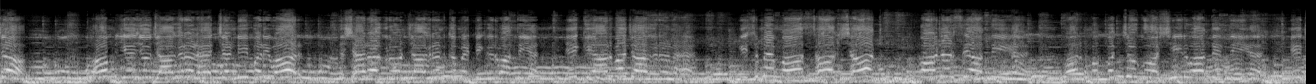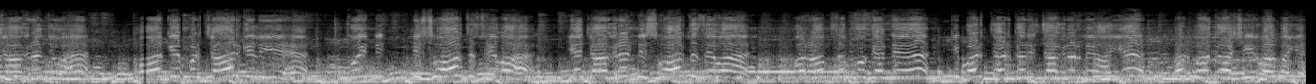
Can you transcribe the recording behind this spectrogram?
माँ बच्चा, हम ये जो जागरण है, चंडी परिवार, दशहरा ग्राउंड जागरण कमेटी करवाती है। ये ग्यारहवा जागरण है। इसमें माँ साक्षात बॉर्डर से आती है और बच्चों को आशीर्वाद देती है। ये जागरण जो है, माँ के प्रचार के लिए है। कोई निस्वार्थ सेवा है। ये जागरण निस्वार्थ सेवा है। और हम सबको कहते हैं कि बढ़ चढ़कर इस जागरण में आइए और माँ का आशीर्वाद पाइए।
